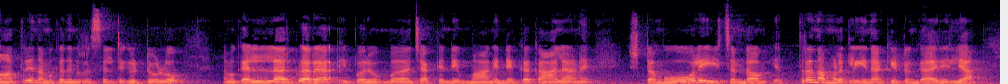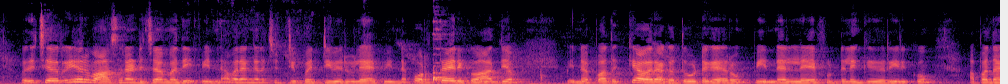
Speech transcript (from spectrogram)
മാത്രമേ നമുക്കതിന് റിസൾട്ട് കിട്ടുള്ളൂ നമുക്ക് എല്ലാവർക്കും അറിയാം ഇപ്പോൾ ഒരു ചക്കന്റെയും മാങ്ങന്റെയും ഒക്കെ കാലാണ് ഇഷ്ടംപോലെ ഈച്ച ഉണ്ടാവും. എത്ര നമ്മൾ ക്ലീൻ ആക്കിയിട്ടും കാര്യമില്ല. ഒരു ചെറിയൊരു വാസന അടിച്ചാൽ മതി. പിന്നെ അവരങ്ങനെ ചുറ്റിപ്പറ്റി വരൂലേ? പിന്നെ പുറത്തായിരിക്കും ആദ്യം. പിന്നെ പതുക്കെ അവരകത്തോട്ട് കയറും. പിന്നെ എല്ലാ ഫുഡിലും കയറിയിരിക്കും. അപ്പോൾ അതാ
